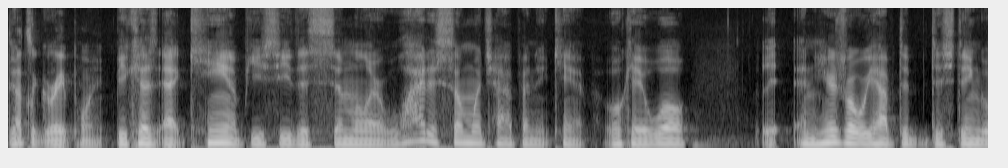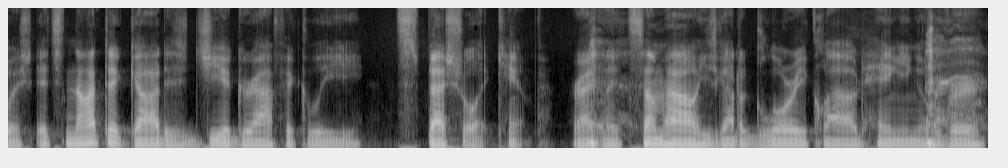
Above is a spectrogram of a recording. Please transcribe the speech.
that's a great point because at camp you see this similar. Why does so much happen at camp? Okay, well, eh, and here's what we have to distinguish. It's not that God is geographically special at camp, right? Like somehow He's got a glory cloud hanging over,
